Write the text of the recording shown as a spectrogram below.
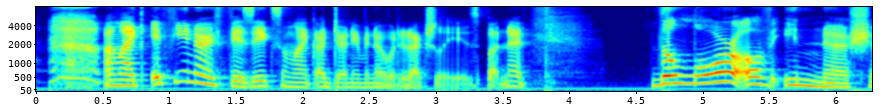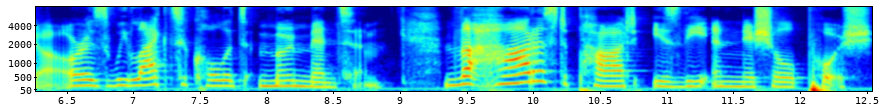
I'm like, if you know physics, and like, I don't even know what it actually is, but no. The law of inertia, or as we like to call it, momentum. The hardest part is the initial push.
